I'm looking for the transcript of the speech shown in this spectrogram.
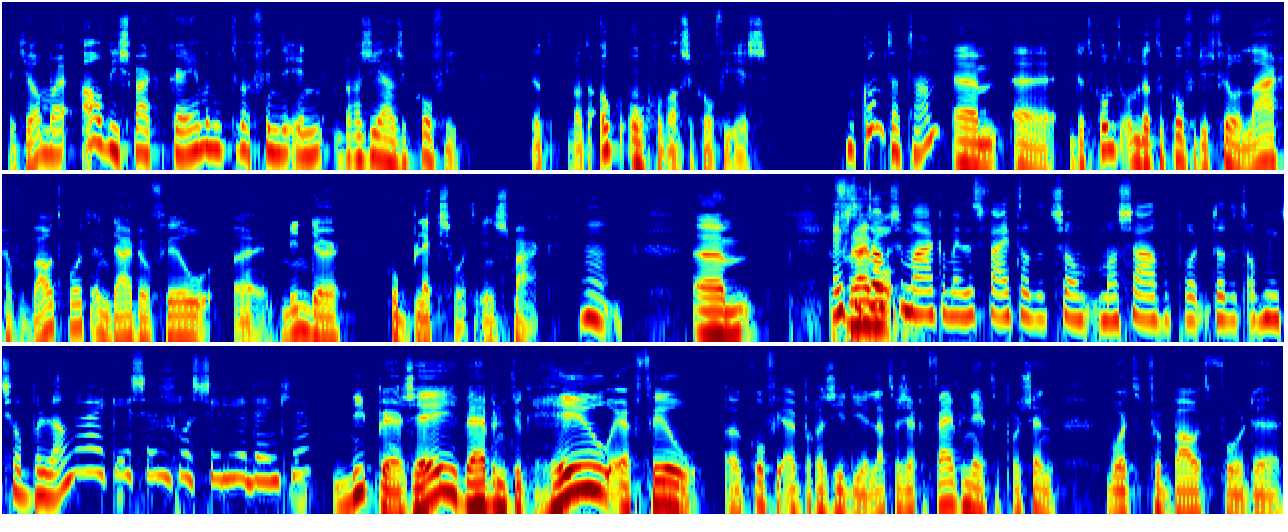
Weet je wel? Maar al die smaken kun je helemaal niet terugvinden in Braziliaanse koffie. Dat, wat ook ongewassen koffie is. Hoe komt dat dan? Ehm, eh, dat komt omdat de koffie dus veel lager verbouwd wordt en daardoor veel eh, minder complex wordt in smaak. Hm. Ehm, Heeft vrijwel- het ook te maken met het feit dat het zo massaal dat het ook niet zo belangrijk is in Brazilië, denk je? Niet per se. We hebben natuurlijk heel erg veel eh, koffie uit Brazilië. Laten we zeggen 95% wordt verbouwd voor de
